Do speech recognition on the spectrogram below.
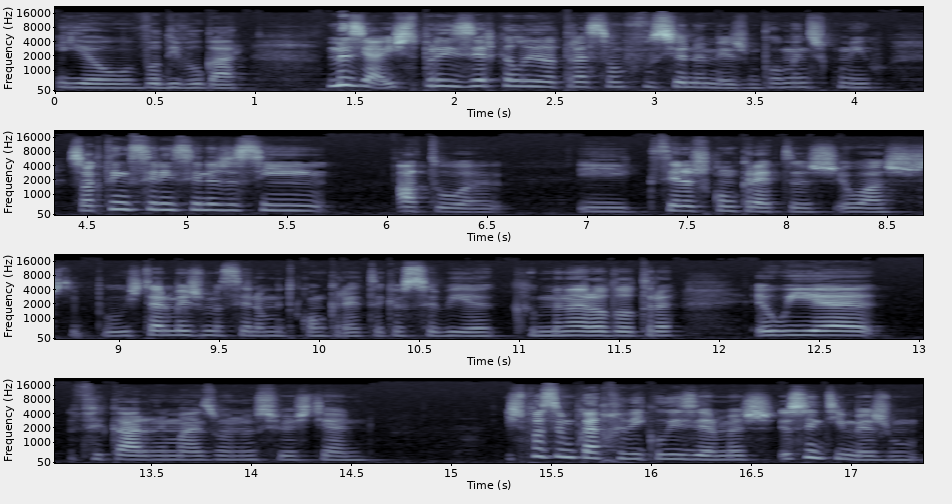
e eu vou divulgar. Mas já, isto para dizer que a lei da atração funciona mesmo, pelo menos comigo. Só que tem que ser em cenas assim à toa e cenas concretas, eu acho. Tipo, isto era mesmo uma cena muito concreta que eu sabia que, de maneira ou de outra, eu ia ficar em mais um anúncio este ano. Isto pode ser um bocado ridículo dizer, mas eu senti mesmo.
